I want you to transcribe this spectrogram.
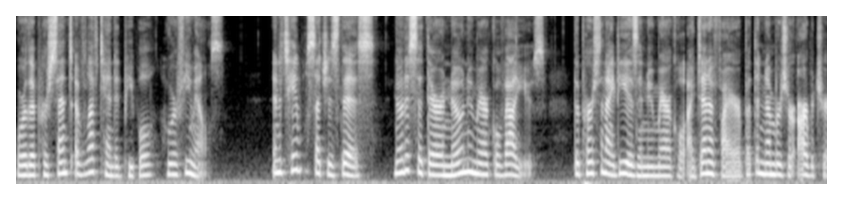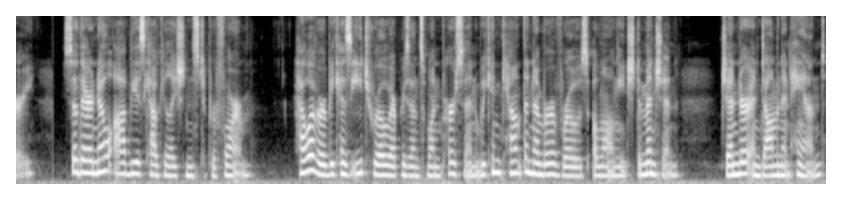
or the percent of left-handed people who are females. In a table such as this, Notice that there are no numerical values. The person ID is a numerical identifier, but the numbers are arbitrary, so there are no obvious calculations to perform. However, because each row represents one person, we can count the number of rows along each dimension, gender and dominant hand,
